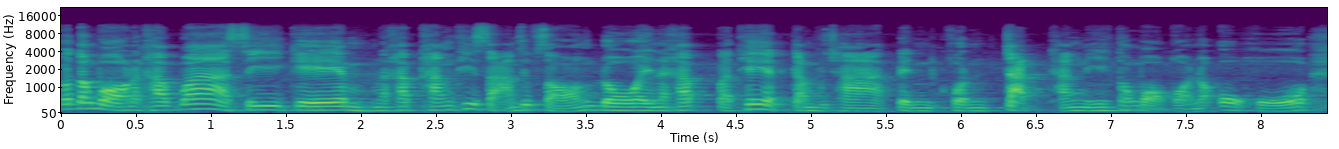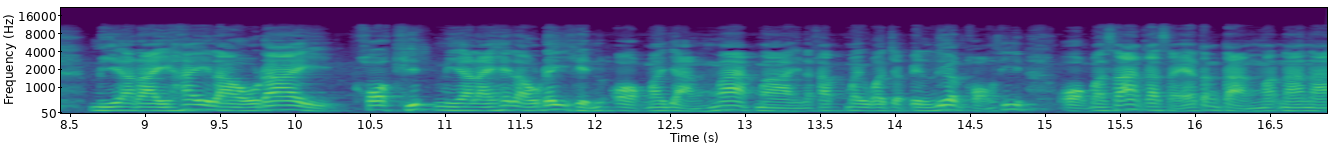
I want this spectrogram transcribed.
ก็ต้องบอกนะครับว่าซีเกมนะครับครั้งที่ 32 โดยนะครับประเทศกัมพูชาเป็นคนจัดครั้งนี้ต้องบอกก่อนว่าโอ้โห มีอะไรให้เราได้ข้อคิดมีอะไรให้เราได้เห็นออกมาอย่างมากมายนะครับไม่ว่าจะเป็นเรื่องของที่ออกมาสร้างกระแสต่างๆ นานา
